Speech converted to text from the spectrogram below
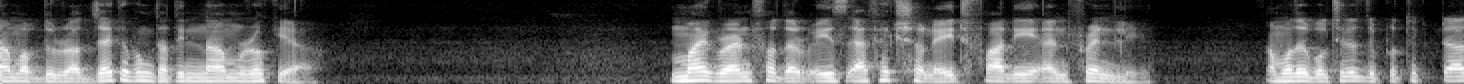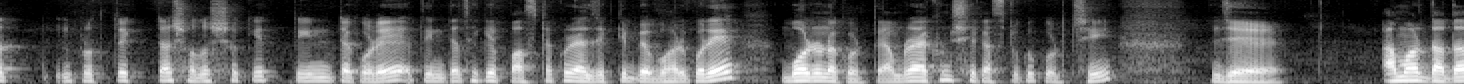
নাম আব্দুর রাজ্জাক এবং দাদির নাম Rokeya my grandfather is affectionate funny and friendly আমাদের বলছিল যে প্রত্যেকটা প্রত্যেকটা সদস্যকে তিনটা করে, তিনটা থেকে পাঁচটা করে অ্যাজেক্টিভ ব্যবহার করে বর্ণনা করতে। আমরা এখন সে কাজটুকু করছি যে আমার দাদা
